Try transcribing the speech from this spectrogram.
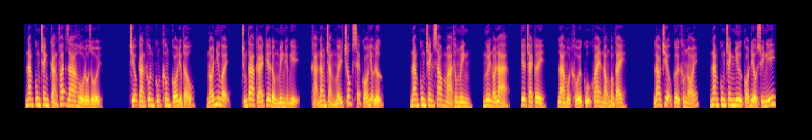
Nam Cung Tranh càng phát ra hồ đồ rồi. Triệu Càn Khôn cũng không có điểm thấu, nói như vậy, chúng ta cái kia đồng minh hiệp nghị, khả năng chẳng mấy chốc sẽ có hiệu lực. Nam Cung Tranh sao mà thông minh, ngươi nói là, kia trái cây là một khối củ khoai nóng bỏng tay. Lao Triệu cười không nói, Nam Cung Tranh như có điều suy nghĩ.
